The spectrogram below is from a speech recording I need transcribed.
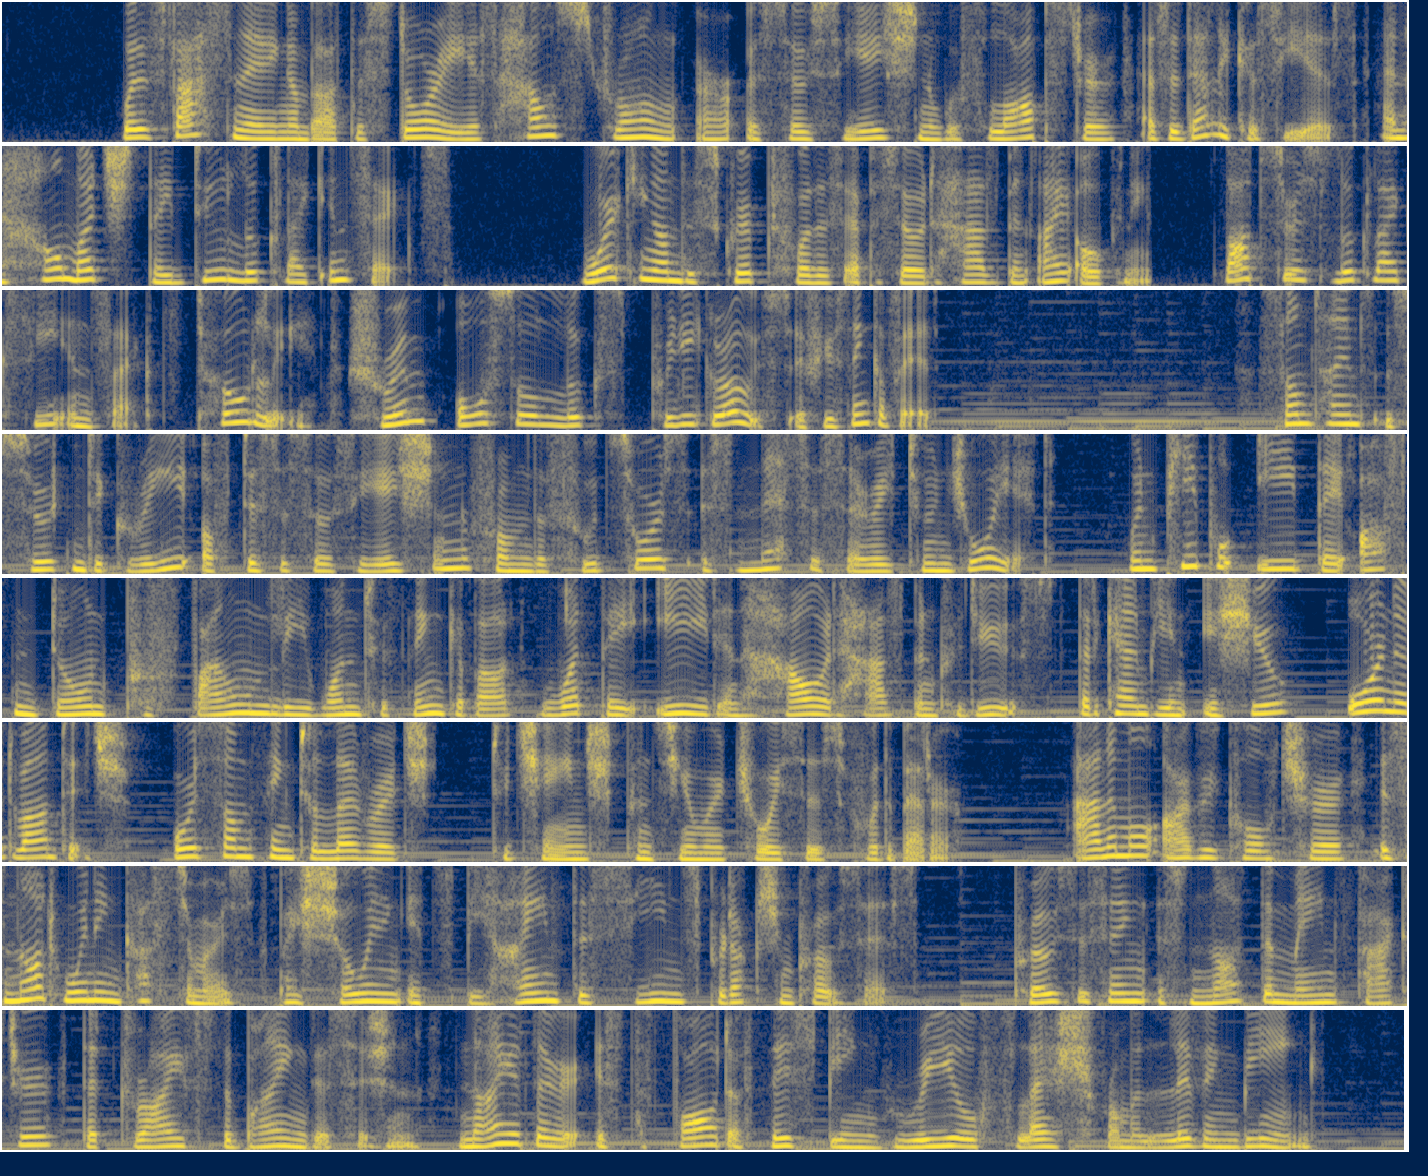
What is fascinating about the story is how strong our association with lobster as a delicacy is, and how much they do look like insects. Working on the script for this episode has been eye opening. Lobsters look like sea insects, totally. Shrimp also looks pretty gross if you think of it. Sometimes a certain degree of disassociation from the food source is necessary to enjoy it. When people eat, they often don't profoundly want to think about what they eat and how it has been produced. That can be an issue or an advantage or something to leverage to change consumer choices for the better. Animal agriculture is not winning customers by showing its behind the scenes production process. Processing is not the main factor that drives the buying decision. Neither is the thought of this being real flesh from a living being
